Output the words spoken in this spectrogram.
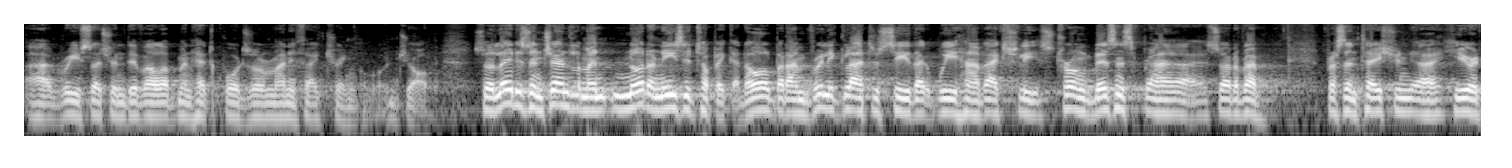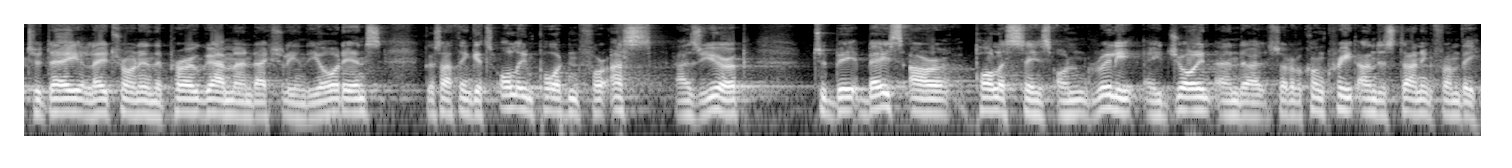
uh, research and development headquarters or manufacturing job. So ladies and gentlemen, not an easy topic at all, but I'm really glad to see that we have actually strong business uh, sort of a presentation uh, here today, later on in the program, and actually in the audience, because I think it's all important for us as Europe to be, base our policies on really a joint and a sort of a concrete understanding from the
